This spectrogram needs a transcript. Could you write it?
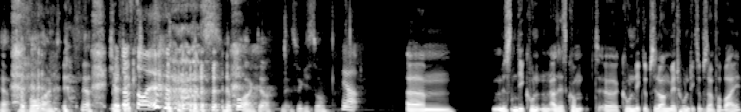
Ja, hervorragend. Ja, Ich finde das toll. das ist hervorragend, ja. Ist wirklich so. Ja. ähm, müssen die Kunden, also jetzt kommt äh, Kunde XY mit Hund XY vorbei,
